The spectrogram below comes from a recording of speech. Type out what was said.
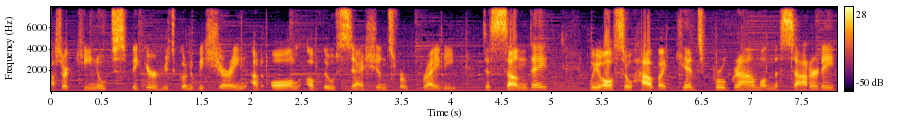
as our keynote speaker, who's going to be sharing at all of those sessions from Friday to Sunday. We also have a kids program on the Saturday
